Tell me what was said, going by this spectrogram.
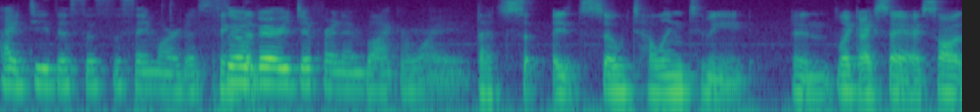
ID this as the same artist. So very different in black and white. that's it's so telling to me and like i say i saw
